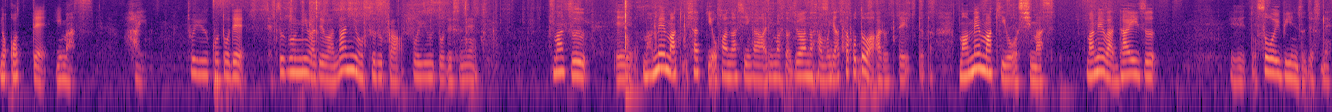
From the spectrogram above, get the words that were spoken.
残っています。はい。ということで節分にはでは何をするかというとですねまず、えー豆まきさっきお話がありました。ジョアナさんもやったことはあるって言ってた。豆まきをします。豆は大豆。えー、とソイビーンズですね。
